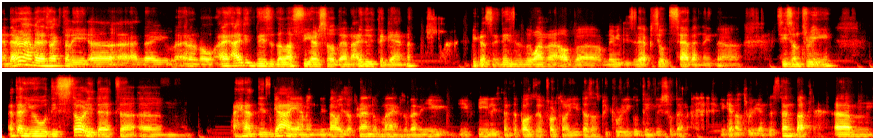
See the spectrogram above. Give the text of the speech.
and I remember exactly, uh, and I, I don't know, I, I did this the last year, so then I do it again because this is the one of uh, maybe this is episode seven in uh, season three. I tell you this story that uh, um, I had this guy. I mean, now he's a friend of mine. So then he he, he listened to positive. Unfortunately, he doesn't speak really good English, so then he cannot really understand. But um,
